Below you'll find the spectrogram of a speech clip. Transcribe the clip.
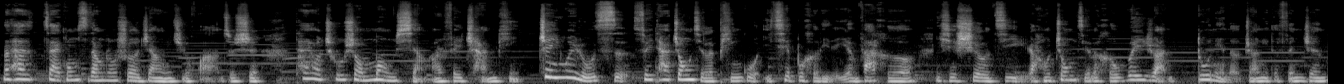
那他在公司当中说了这样一句话，就是他要出售梦想而非产品。正因为如此，所以他终结了苹果一切不合理的研发和一些设计，然后终结了和微软多年的专利的纷争。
